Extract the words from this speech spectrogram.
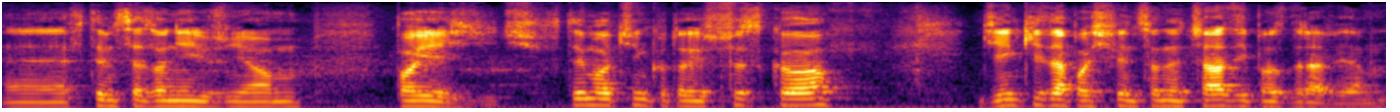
e, w tym sezonie już nią pojeździć. W tym odcinku to już wszystko. Dzięki za poświęcony czas i pozdrawiam.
